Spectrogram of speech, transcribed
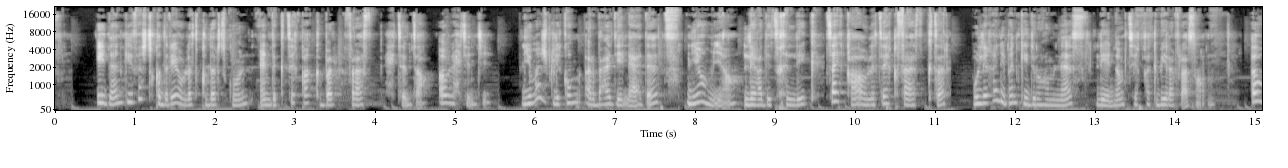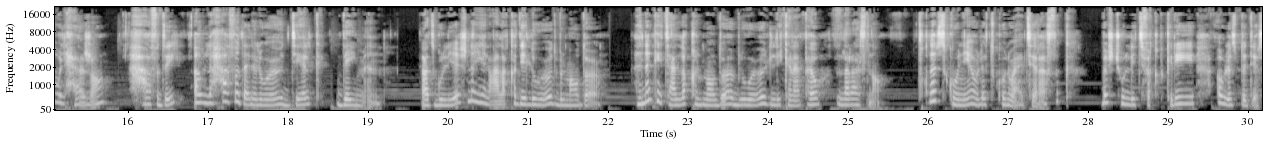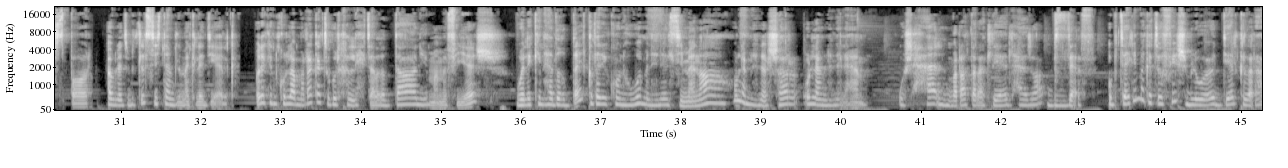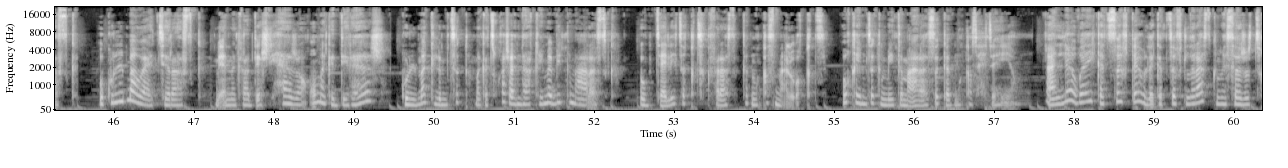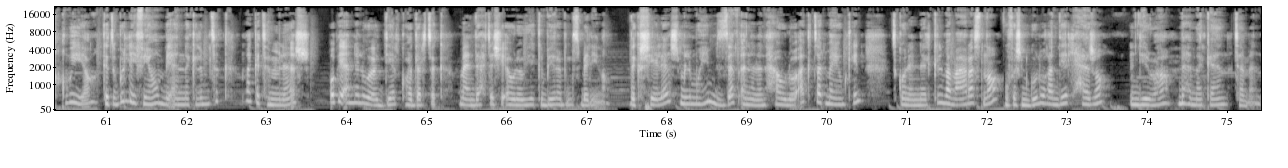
اذا كيفاش تقدري ولا تقدر تكون عندك ثقة كبر في راسك حتى أنت أو حتى انت؟ اليوم جبت لكم أربعة ديال العادات اليومية اللي غادي تخليك تايقة ولا تايق في راسك أكثر واللي غالبا كيديروهم الناس اللي عندهم ثقة كبيرة في راسهم. أول حاجة حافظي أو لا حافظ على الوعود ديالك دايما. غتقول لي شنو هي العلاقة ديال الوعود بالموضوع؟ هنا كيتعلق الموضوع بالوعود اللي كنعطيو لراسنا. تقدر تكوني ولا تكون وعدتي راسك باش تولي تفيق بكري اولا تبدا دير sport اولا تبدل ديال الماكلة ديالك. ولكن كل مرة كتقول خلي حتى الغدا اليوم ما فياش. ولكن هذا الغدا يقدر يكون هو من هنا لسيمانة ولا من هنا لشهر ولا من هنا لعام. وشحال من مره طرات لي هاد الحاجة؟ بزاف. وبالتالي ما كتوفيش بالوعود ديالك لراسك. وكل ما وعدتي راسك بأنك غدير شي حاجة وما كديرهاش كل ما كلمتك ما كتبقاش عندها قيمة بينك مع راسك. وبالتالي ثقتك في راسك كتنقص مع الوقت وقيمتك بينك مع راسك كتنقص حتى هي. عن لا واعي كتصيفطي ولا كتصيفط لراسك ميساجات قوية كتقول لي فيهم بأن كلمتك ما كتهمناش وبأن الوعد ديالك وهضرتك ما عندها حتى شي أولوية كبيرة بالنسبة لينا. داكشي علاش؟ من المهم بزاف أننا نحاولوا أكثر ما يمكن تكون عندنا الكلمة مع راسنا وفاش نقولوا غندير الحاجة نديروها مهما كان الثمن.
